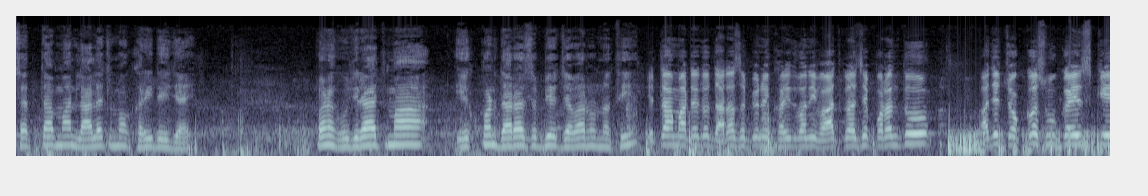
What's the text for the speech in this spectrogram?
સત્તામાં લાલચમાં ખરીદી જાય. પણ ગુજરાતમાં એક પણ ધારાસભ્ય જવાનું નથી. એટલા માટે તો ધારાસભ્યોને ખરીદવાની વાત કરે છે. પરંતુ આજે ચોક્કસ હું કહીશ કે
